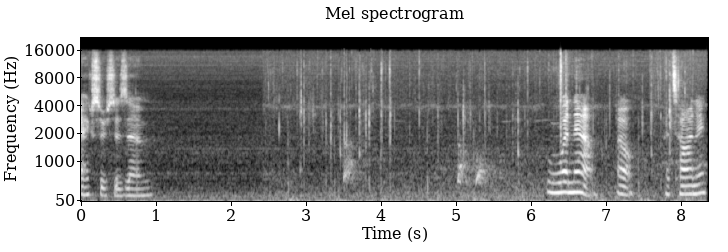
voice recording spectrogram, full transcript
Exorcism. What now? Oh, a tonic.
